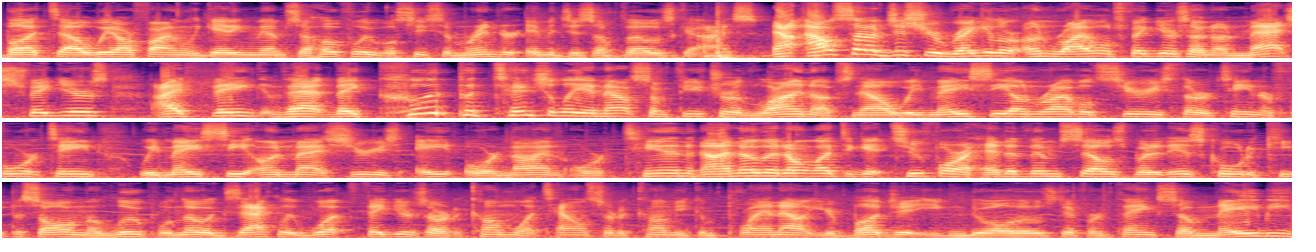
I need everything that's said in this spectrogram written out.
but uh, we are finally getting them. So hopefully we'll see some render images of those guys. Now, outside of just your regular unrivaled figures and unmatched figures, I think that they could potentially announce some future lineups. Now, we may see Unrivaled Series 13 or 14. We may see Unmatched Series 8 or 9 or 10. Now, I know they don't like to get too far ahead of themselves, but it is cool to keep us all in the loop. We'll know exactly what figures are to come, what talents are to come. You can plan out your budget. You can do all those different things. So maybe,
